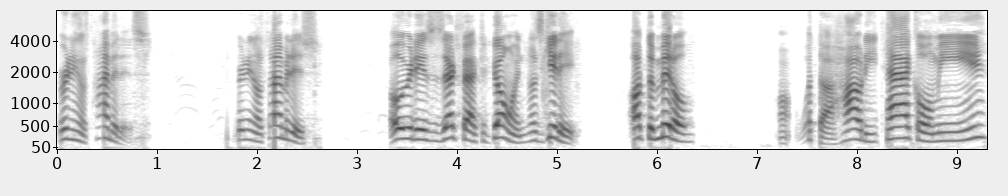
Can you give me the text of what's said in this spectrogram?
You already know what time it is. You already know what time it is. All it is is X Factor going. Let's get it. Up the middle. Uh, what the howdy tackle me?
